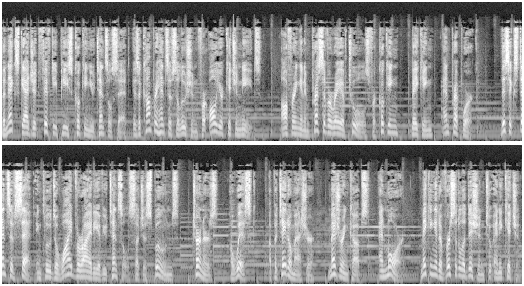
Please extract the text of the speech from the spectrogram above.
The NexGadget 50-piece cooking utensil set is a comprehensive solution for all your kitchen needs, offering an impressive array of tools for cooking, baking, and prep work. This extensive set includes a wide variety of utensils such as spoons, turners, a whisk, a potato masher, measuring cups, and more, making it a versatile addition to any kitchen.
